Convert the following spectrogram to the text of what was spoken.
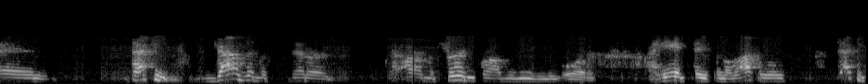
and that can guys that that are are a maturity problem usually or a head case in the locker room, that could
